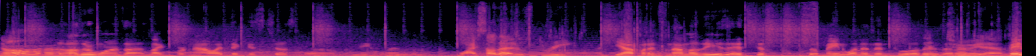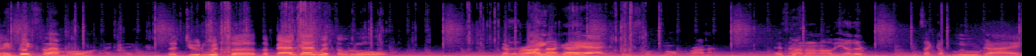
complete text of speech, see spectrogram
No, no, The no. other ones, uh, like for now, I think it's just uh, the main one. Well, I saw that it was three. Yeah, but it's none of these. It's just the main one and then two others And that two, are yeah, maybe Big Slammu. I think. The dude with the the bad guy with the little The piranha King- guy? Yeah, I so. No, piranha. It's No, the- no, no. The other, it's like a blue guy.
